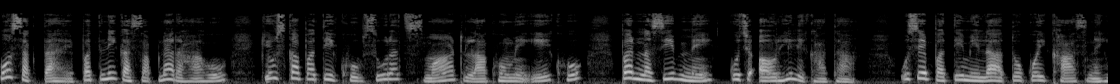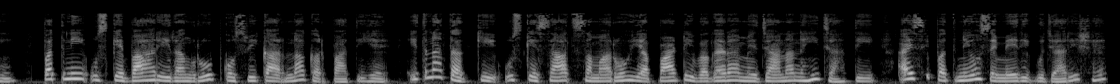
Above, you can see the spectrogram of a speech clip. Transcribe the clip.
हो सकता है पत्नी का सपना रहा हो कि उसका पति खूबसूरत स्मार्ट लाखों में एक हो, पर नसीब में कुछ और ही लिखा था। उसे पति मिला तो कोई खास नहीं। पत्नी उसके बाहरी रंग रूप को स्वीकार न कर पाती है। इतना तक कि उसके साथ समारोह या पार्टी वगैरह में जाना नहीं चाहती। ऐसी पत्नियों से मेरी गुजारिश है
